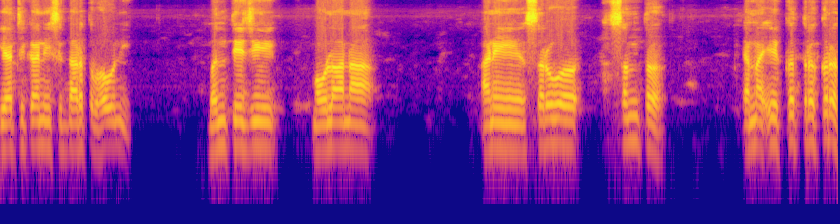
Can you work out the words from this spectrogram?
या ठिकाणी सिद्धार्थ भाऊनी भंतेजी मौलाना आणि सर्व संत यांना एकत्र करत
